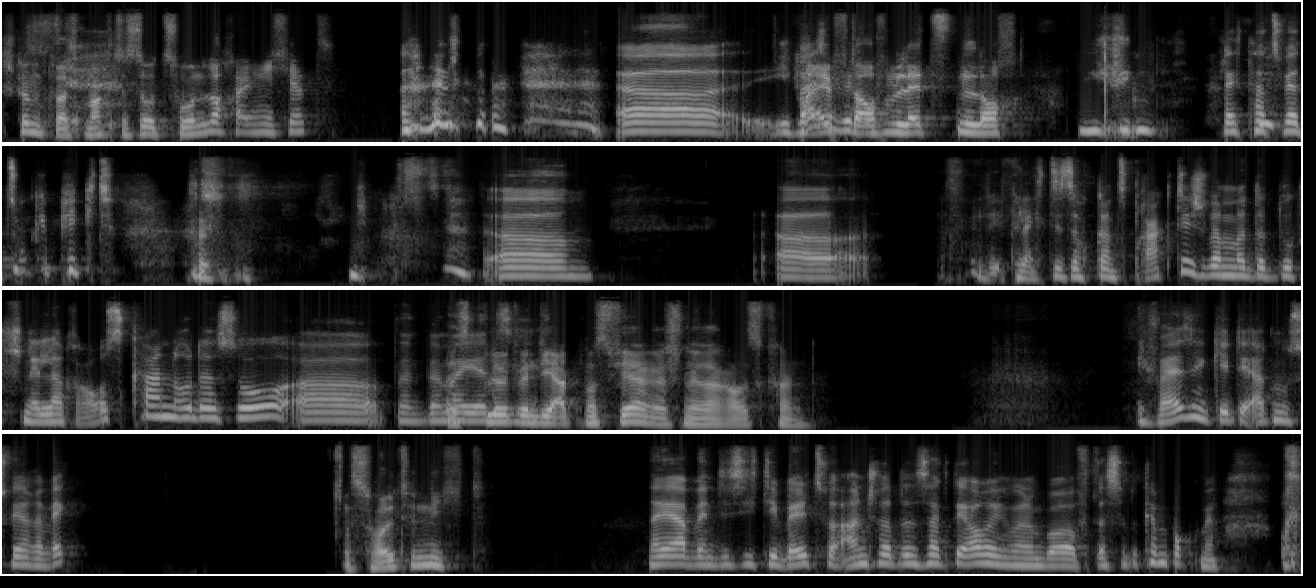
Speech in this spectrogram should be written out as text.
Stimmt, was macht das Ozonloch eigentlich jetzt? äh, ich Pfeift auf dem letzten Loch. Vielleicht hat es wer zugepickt. ähm, äh, vielleicht ist es auch ganz praktisch, wenn man dadurch schneller raus kann oder so. Äh, wenn, wenn Das man ist blöd, wenn die Atmosphäre schneller raus kann. ich weiß nicht, geht die Atmosphäre weg? Sollte nicht. Naja, wenn die sich die Welt so anschaut, dann sagt die auch irgendwann, boah, auf das habe ich keinen Bock mehr.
